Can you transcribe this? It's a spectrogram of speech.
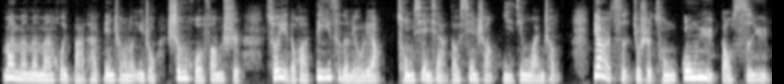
慢慢慢慢会把它变成了一种生活方式。所以的话，第一次的流量。从线下到线上已经完成，第二次就是从公域到私域。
